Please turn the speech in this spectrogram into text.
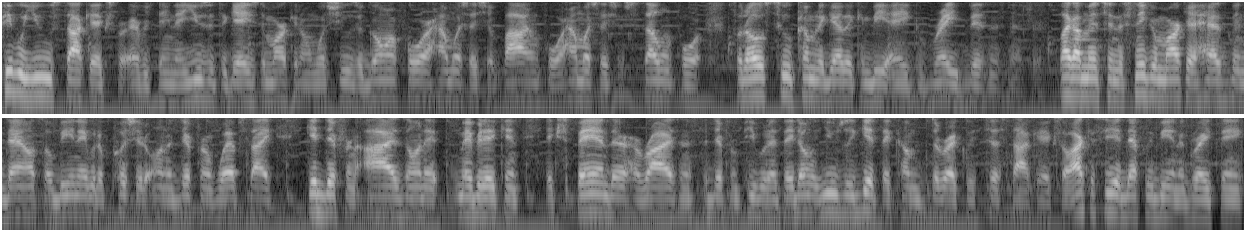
people use StockX for everything. They use it to gauge the market on what shoes are going for, how much they should buy them for, how much they should sell them for. So those two coming together can be a great business venture. Like I mentioned, the sneaker market has been down, so being able to push it on a different website, get different eyes on it, maybe they can expand their horizons to different people that they don't usually get that come directly to StockX. So I can see it definitely being a great thing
